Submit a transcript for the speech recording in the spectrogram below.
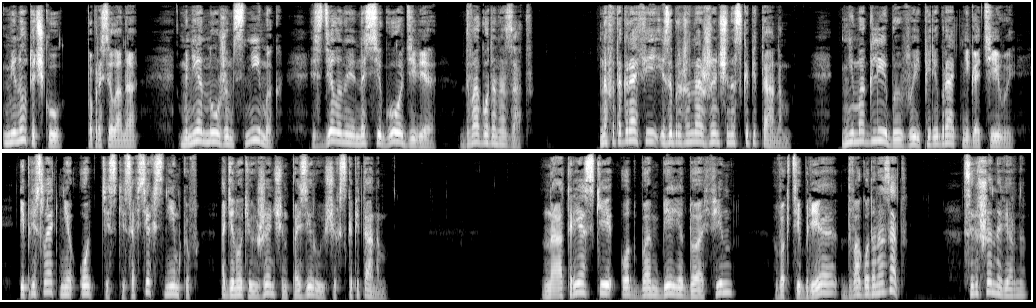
«Минуточку», — попросила она, — «мне нужен снимок, сделанный на Сигодеве два года назад. На фотографии изображена женщина с капитаном. Не могли бы вы перебрать негативы и прислать мне оттиски со всех снимков одиноких женщин, позирующих с капитаном?» На отрезке от Бомбея до Афин в октябре два года назад. Совершенно верно.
